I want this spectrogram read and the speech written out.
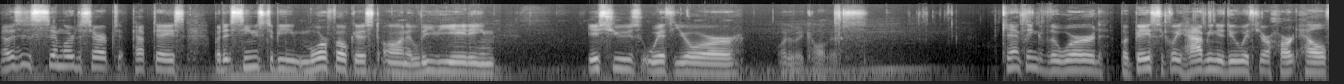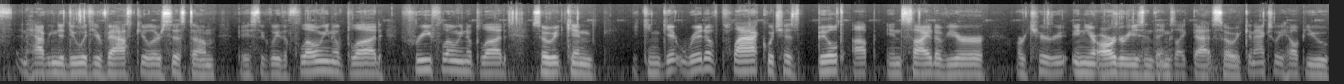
Now, this is similar to serrapeptase, but it seems to be more focused on alleviating issues with your, what do they call this? Can't think of the word, but basically having to do with your heart health and having to do with your vascular system, basically the flowing of blood, free flowing of blood, so it can it can get rid of plaque which has built up inside of your artery in your arteries and things like that. So it can actually help you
